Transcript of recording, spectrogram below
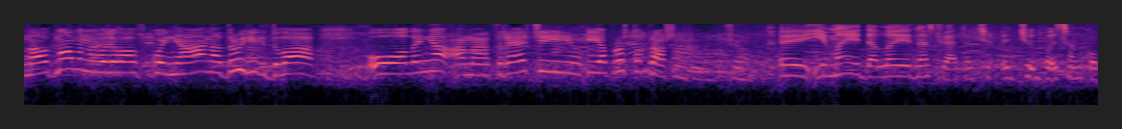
На одному намалював коня, на других два оленя, а на третій я просто крашенку. Е, І ми дали на свято цю, цю писанку.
